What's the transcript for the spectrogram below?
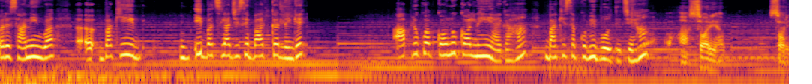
परेशानी हुआ बाकी ई बचला जी से बात कर लेंगे। आप लोग को अब कौनो कॉल नहीं आएगा हाँ? बाकी सबको भी बोल दीजिए हाँ? हाँ सॉरी आप सॉरी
